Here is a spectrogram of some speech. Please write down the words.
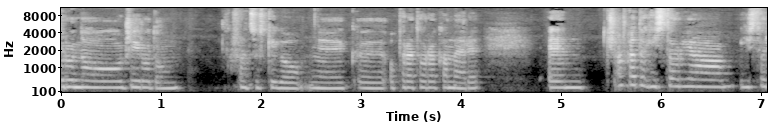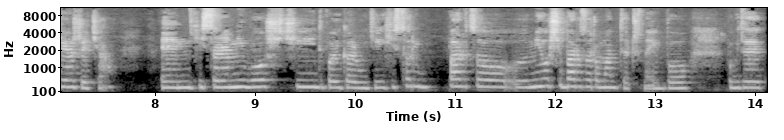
Bruno Giraudon, francuskiego operatora kamery. Książka to historia, historia życia. Historia miłości dwojga ludzi, historii bardzo, miłości bardzo romantycznej, bo, bo gdy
